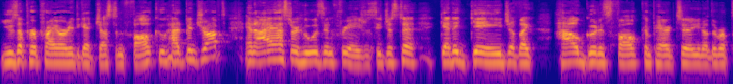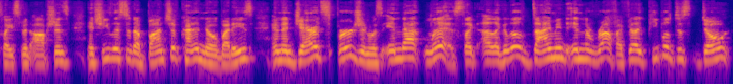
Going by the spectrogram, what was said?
use up her priority to get Justin Faulk, who had been dropped. And I asked her who was in free agency just to get a gauge of like how good is Faulk compared to, you know, the replacement options. And she listed a bunch of kind of nobodies. And then Jared Spurgeon was in that list, like, uh, like a little diamond in the rough. I feel like people just don't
